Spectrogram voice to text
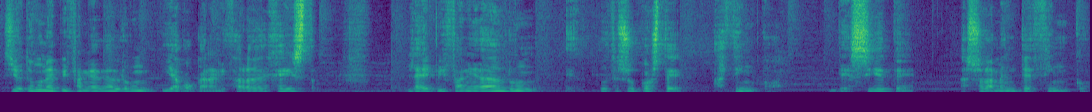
Si yo tengo una Epifanía de Alrun y hago canalizadora de Haste, la Epifanía de Alrun reduce su coste a 5. De 7 a solamente 5.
